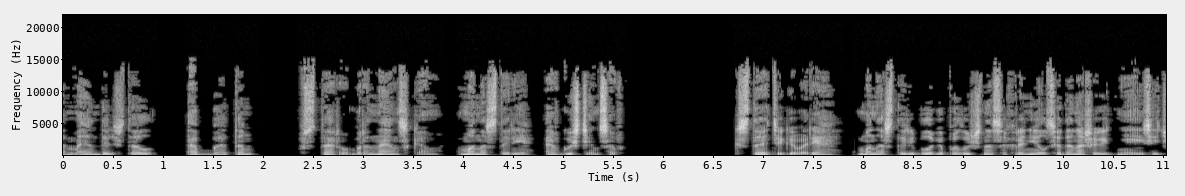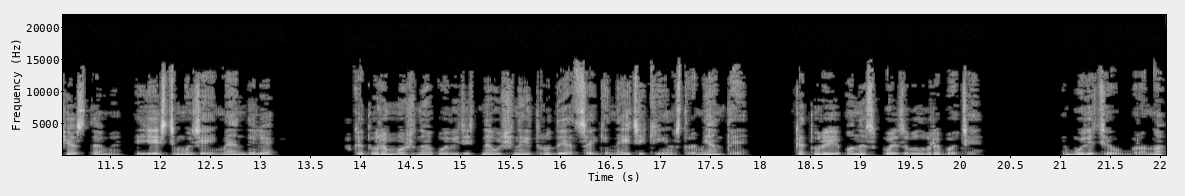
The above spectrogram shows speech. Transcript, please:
Мендель стал аббатом в Старобрненском монастыре августинцев. Кстати говоря, монастырь благополучно сохранился до наших дней, и сейчас там есть музей Менделя котором можно увидеть научные труды отца генетики и инструменты, которые он использовал в работе. Будете в Бруно?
